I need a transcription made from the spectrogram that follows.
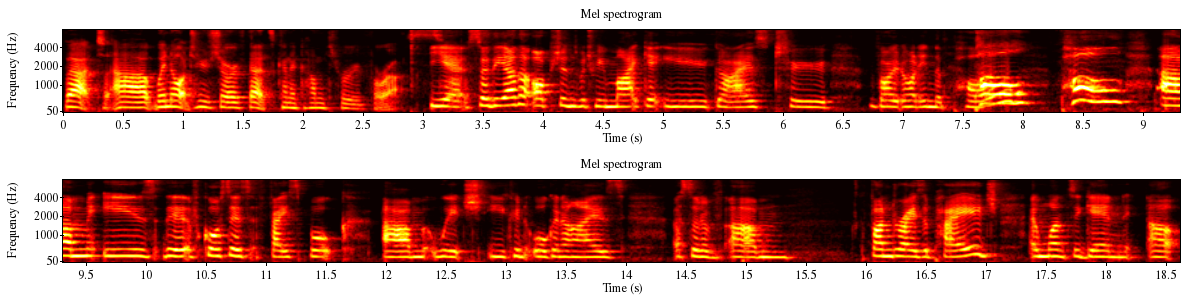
but uh, we're not too sure if that's going to come through for us. yeah. So the other options, which we might get you guys to vote on in the poll, Poll. poll um, is there. Of course, there's Facebook, um, which you can organise a sort of um, fundraiser page, and once again, uh,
